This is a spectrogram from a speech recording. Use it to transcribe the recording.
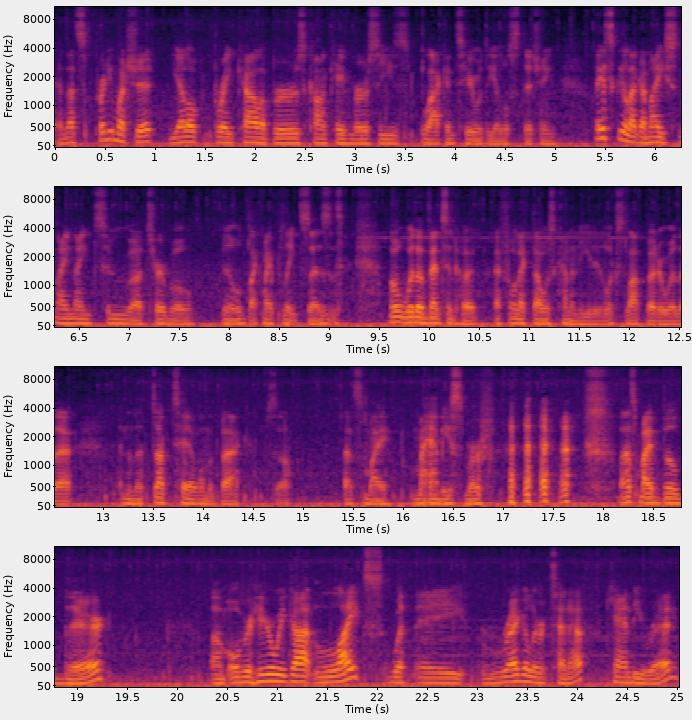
and that's pretty much it. Yellow brake calipers, concave Mercies, black interior with the yellow stitching. Basically like a nice 992 uh, Turbo build, like my plate says, but with a vented hood. I feel like that was kind of needed. It looks a lot better with that. And then the ducktail on the back. So that's my Miami Smurf. that's my build there. Um, over here we got lights with a regular 10F, candy red.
